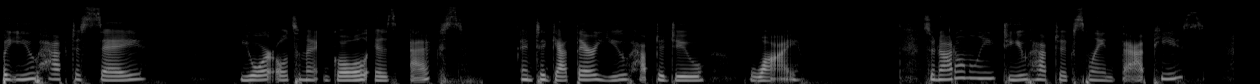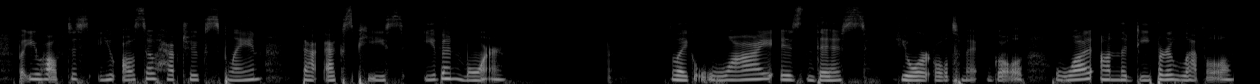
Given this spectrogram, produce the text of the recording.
But you have to say your ultimate goal is X, and to get there, you have to do Y. So not only do you have to explain that piece, but you have to you also have to explain that X piece even more. Like why is this your ultimate goal? What on the deeper level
